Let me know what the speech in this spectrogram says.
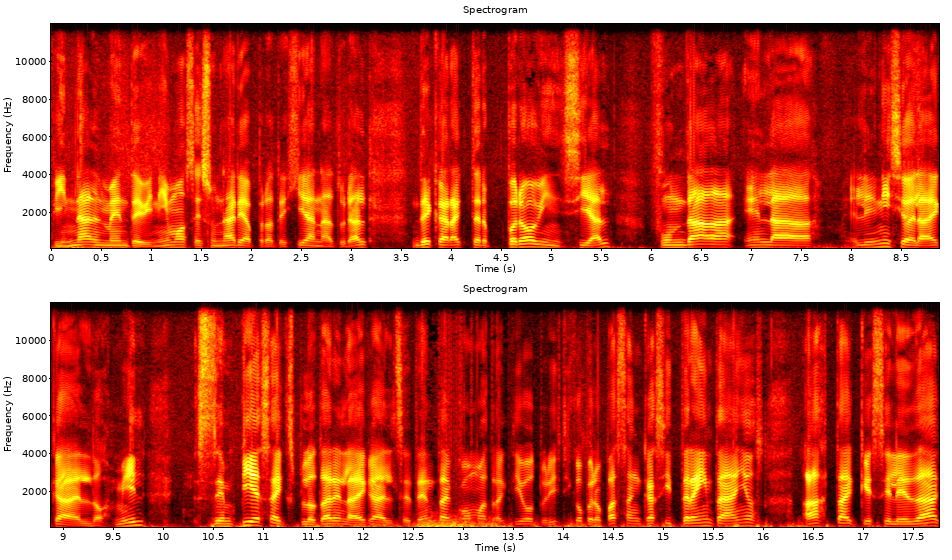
Finalmente vinimos, es un área protegida natural de carácter provincial fundada en la, el inicio de la década del 2000 se empieza a explotar en la década del 70 como atractivo turístico, pero pasan casi 30 años hasta que se le da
